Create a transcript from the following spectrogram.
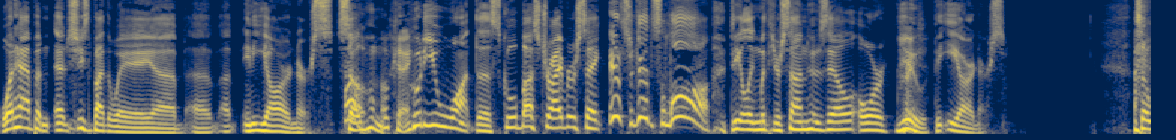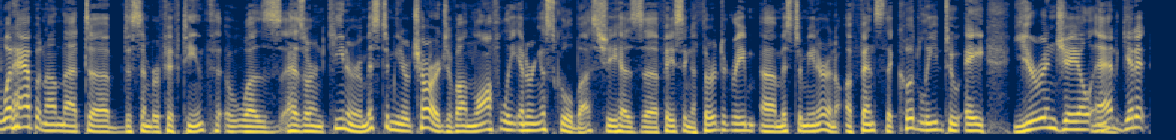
What happened? And she's, by the way, a, uh, uh, an ER nurse. So, oh, okay. who do you want? The school bus driver saying, it's against the law, dealing with your son who's ill, or you, the ER nurse? So what happened on that uh, December 15th was has earned Keener a misdemeanor charge of unlawfully entering a school bus. She has uh, facing a third degree uh, misdemeanor, an offense that could lead to a year in jail mm. and get it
